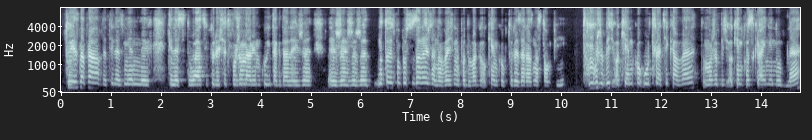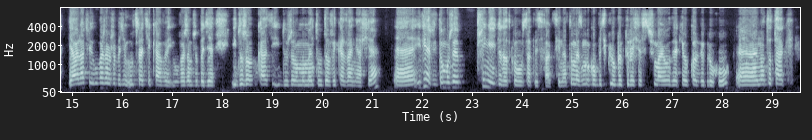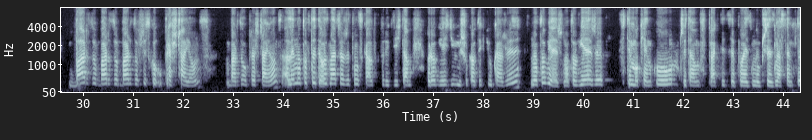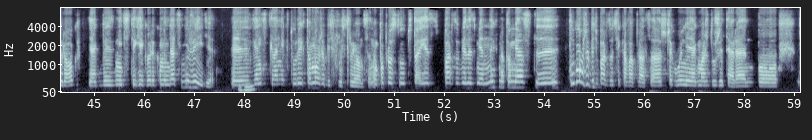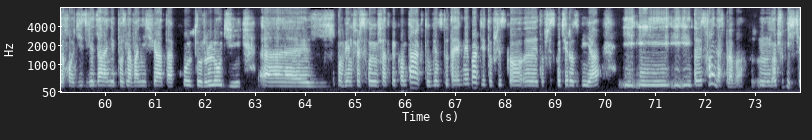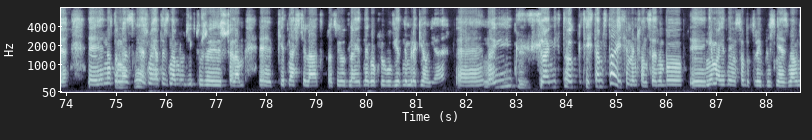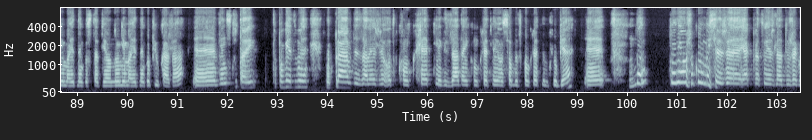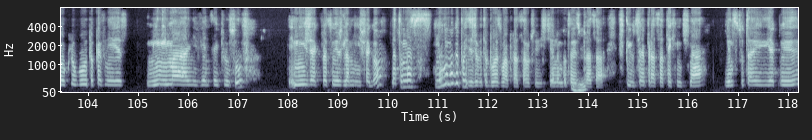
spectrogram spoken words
Tu jest naprawdę tyle zmiennych, tyle sytuacji, które się tworzą na rynku i tak dalej, że, że, że, że no to jest po prostu zależne. No weźmy pod uwagę okienko, które zaraz nastąpi to może być okienko ultra ciekawe, to może być okienko skrajnie nudne. Ja raczej uważam, że będzie ultra ciekawe i uważam, że będzie i dużo okazji, i dużo momentów do wykazania się. E, I wiesz, i to może przynieść dodatkową satysfakcję. Natomiast mogą być kluby, które się wstrzymają od jakiegokolwiek ruchu. E, no to tak bardzo, bardzo, bardzo wszystko upraszczając, bardzo upraszczając, ale no to wtedy oznacza, że ten scout, który gdzieś tam rok jeździł i szukał tych piłkarzy, no to wiesz, no to wie, że w tym okienku, czy tam w praktyce powiedzmy przez następny rok, jakby nic z tych jego rekomendacji nie wyjdzie. E, mhm. Więc dla niektórych to może być frustrujące. No po prostu tutaj jest bardzo wiele zmiennych, natomiast y, to może być bardzo ciekawa praca, szczególnie jak masz duży teren, bo dochodzi zwiedzanie, poznawanie świata, kultur, ludzi, e, powiększasz swoją siatkę kontaktów, więc tutaj jak najbardziej to wszystko, e, to wszystko cię rozwija i, i, i, to jest fajna sprawa, mm, oczywiście. E, natomiast wiesz, no ja też znam ludzi, którzy strzelam 15 lat, pracują dla jednego klubu w jednym regionie, no i dla nich to gdzieś tam staje się męczące, no bo nie ma jednej osoby, której byś nie znał, nie ma jednego stadionu, nie ma jednego piłkarza, e, więc tutaj to powiedzmy naprawdę zależy od konkretnych zadań konkretnej osoby w konkretnym klubie. E, no, no nie oszukujmy się, że jak pracujesz dla dużego klubu, to pewnie jest minimalnie więcej plusów niż jak pracujesz dla mniejszego. Natomiast no nie mogę powiedzieć, żeby to była zła praca oczywiście, no bo to jest mhm. praca w piłce, praca techniczna, więc tutaj jakby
